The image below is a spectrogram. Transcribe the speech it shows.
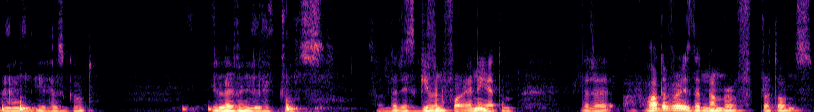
and it has got 11 electrons. So that is given for any atom. That uh, whatever is the number of protons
